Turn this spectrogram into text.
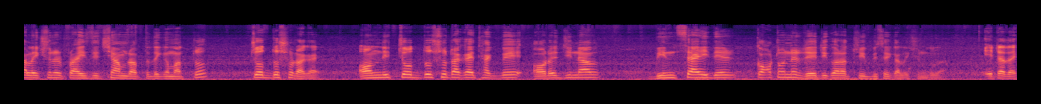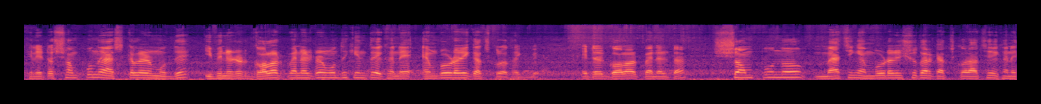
কালেকশনের প্রাইস দিচ্ছি আমরা আপনাদেরকে মাত্র চোদ্দোশো টাকায়। অনলি চোদ্দোশো টাকায় থাকবে অরিজিনাল বিনসাইডের কটনের রেডি করা থ্রি পিসের কালেকশনগুলো এটা দেখেন, এটা সম্পূর্ণ অ্যাশ কালারের মধ্যে ইভেন এটার গলার প্যানেলটার মধ্যে কিন্তু এখানে এমব্রয়ডারি কাজ করা থাকবে। এটার গলার প্যানেলটা সম্পূর্ণ ম্যাচিং এমব্রয়ডারি সুতার কাজ করা আছে, এখানে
